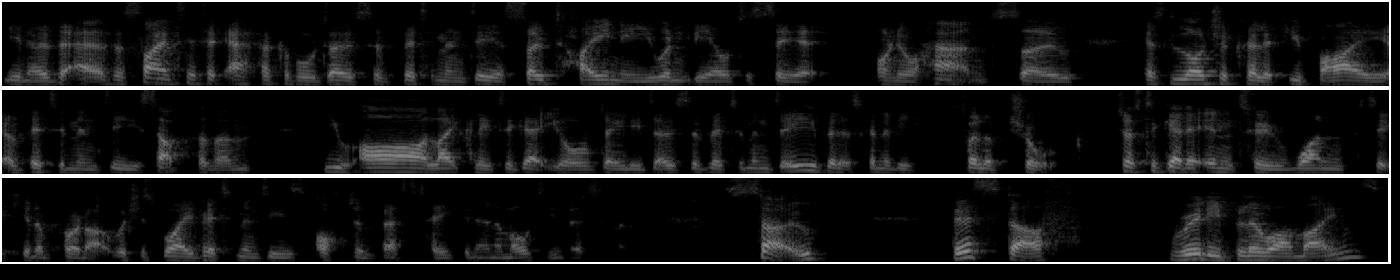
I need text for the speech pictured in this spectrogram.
You know, the, the scientific efficable dose of vitamin D is so tiny you wouldn't be able to see it on your hand. So it's logical if you buy a vitamin D supplement, you are likely to get your daily dose of vitamin D, but it's going to be full of chalk just to get it into one particular product, which is why vitamin D is often best taken in a multivitamin. So this stuff really blew our minds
